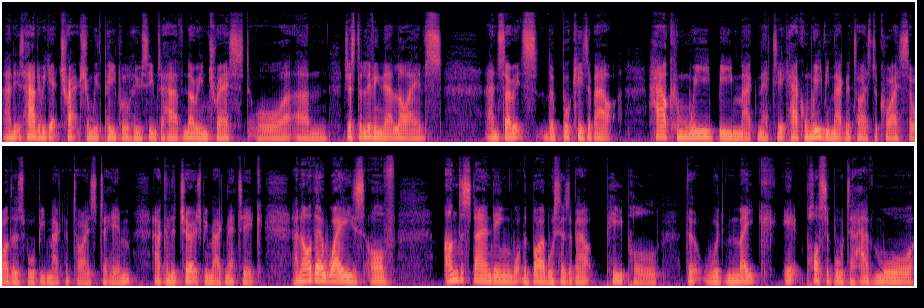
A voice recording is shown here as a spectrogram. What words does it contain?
And it's how do we get traction with people who seem to have no interest or um, just are living their lives. And so it's the book is about how can we be magnetic? How can we be magnetized to Christ so others will be magnetized to Him? How can the church be magnetic? And are there ways of understanding what the Bible says about people that would make it possible to have more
